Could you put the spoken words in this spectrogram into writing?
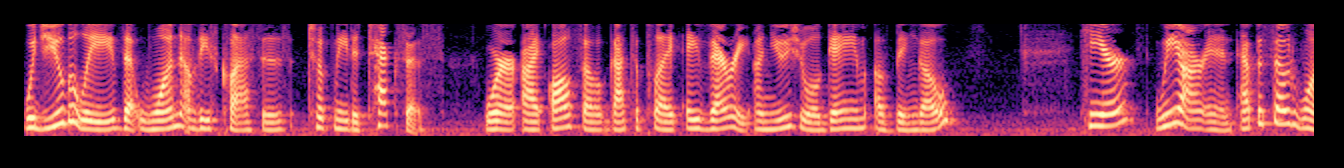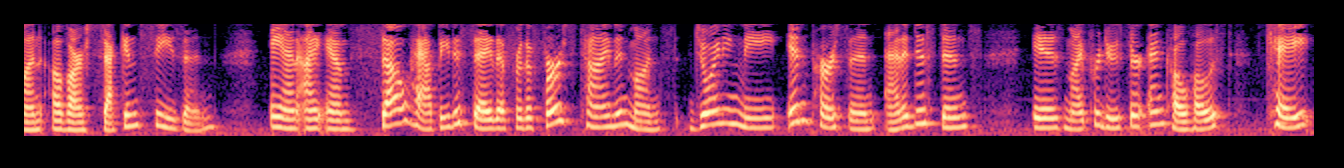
Would you believe that one of these classes took me to Texas, where I also got to play a very unusual game of bingo? Here we are in episode one of our second season, and I am so happy to say that for the first time in months, joining me in person at a distance is my producer and co host, Kate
